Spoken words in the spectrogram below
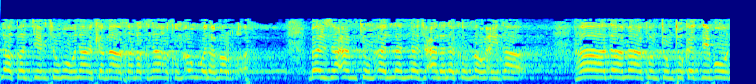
لقد جئتمونا كما خلقناكم أول مرة بل زعمتم أن لن نجعل لكم موعدا. هذا ما كنتم تكذبون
